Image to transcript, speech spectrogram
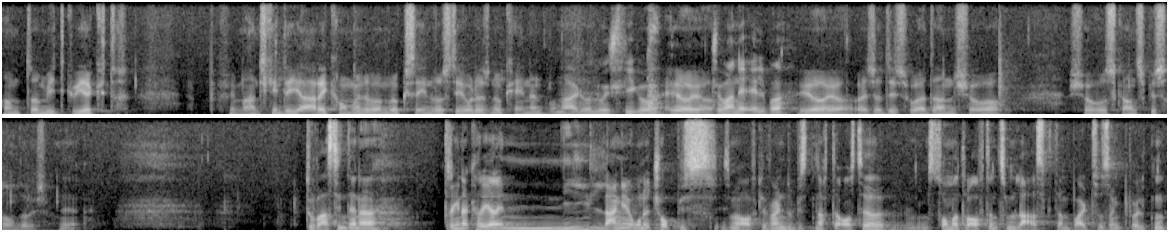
haben da mitgewirkt. Für manche in die Jahre kommen, aber haben wir gesehen, was die alles noch kennen. Ronaldo, Luis Figo, ja, ja. Giovanni Elba. Ja, ja, also das war dann schon, schon was ganz Besonderes. Ja. Du warst in deiner Trainerkarriere nie lange ohne Job, ist, ist mir aufgefallen. Du bist nach der Austria im Sommer drauf, dann zum LASK, dann bald zu St. Pölten.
